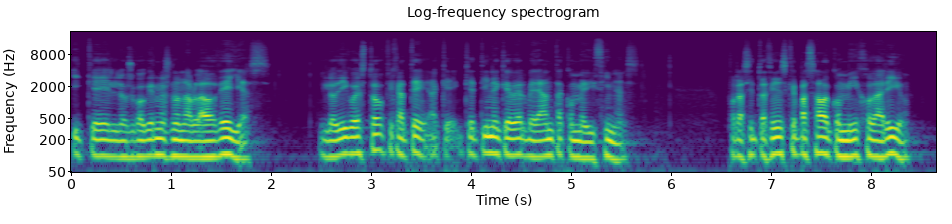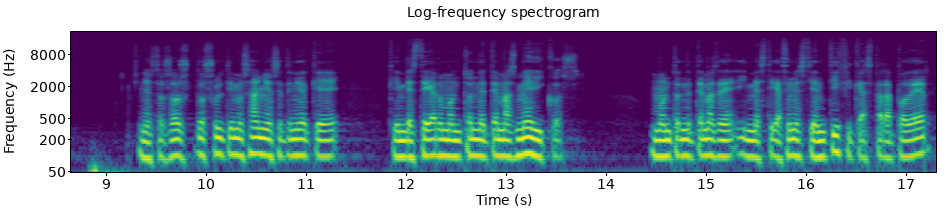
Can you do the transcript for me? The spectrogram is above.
y que los gobiernos no han hablado de ellas. Y lo digo esto, fíjate, ¿a qué, tiene que ver Vedanta con medicinas? Por las situaciones que he pasado con mi hijo Darío. En estos dos, últimos años he tenido que investigar un montón de temas médicos un montón de temas de investigaciones científicas para poder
